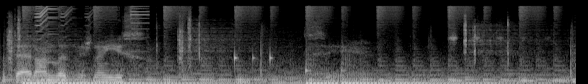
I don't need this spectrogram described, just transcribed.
Put that on, but there's no use. Let's see. I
